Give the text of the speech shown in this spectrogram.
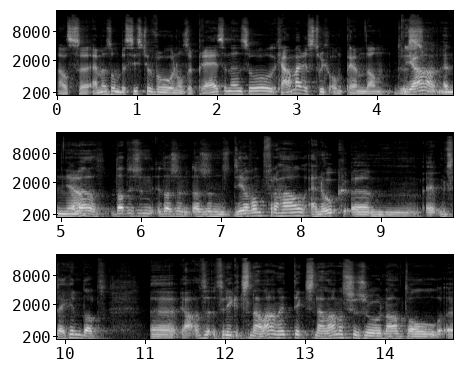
Als uh, Amazon beslist, we verhogen onze prijzen en zo, ga maar eens terug on-prem dan. Dus, ja, ja. Wel, dat, is een, dat, is een, dat is een deel van het verhaal. En ook, um, ik moet zeggen dat uh, ja, het, rekent snel aan, het tikt snel aan als je zo'n aantal uh,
